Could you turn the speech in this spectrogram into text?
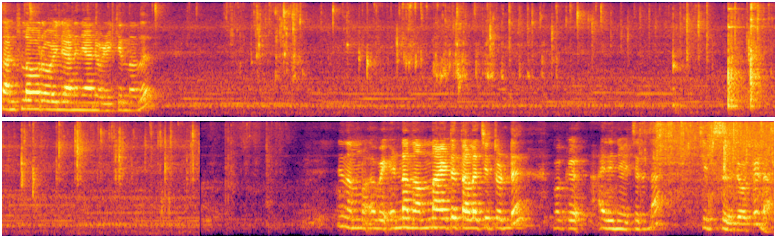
സൺഫ്ലവർ ഓയിലാണ് ഞാൻ ഒഴിക്കുന്നത്. എണ്ണ നന്നായിട്ട് തിളച്ചിട്ടുണ്ട്. നമുക്ക് അരിഞ്ഞു വെച്ചിരുന്ന ചിപ്സ് ഇതിലോട്ട് ഇടാം.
